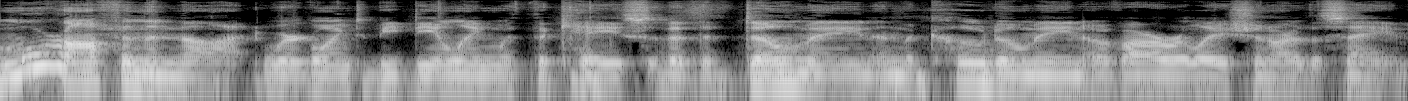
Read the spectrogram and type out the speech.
More often than not, we're going to be dealing with the case that the domain and the codomain of our relation are the same.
